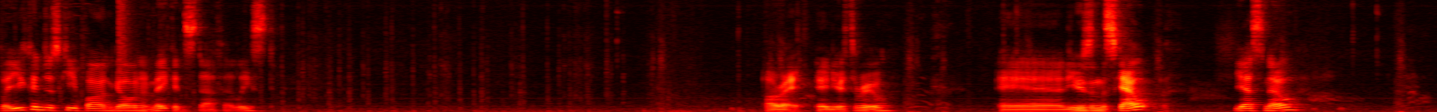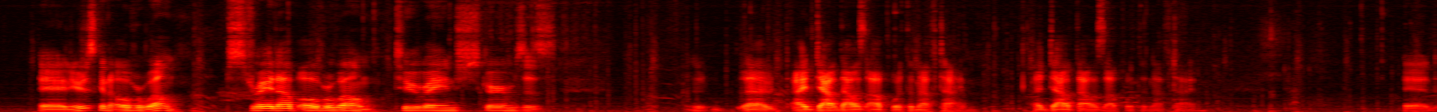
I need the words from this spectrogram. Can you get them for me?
But you can just keep on going and making stuff, at least. Alright, and you're through. And using the scout. Yes, no. And you're just going to overwhelm. Straight up overwhelm. Two range skirms is... Uh, I doubt that was up with enough time. I doubt that was up with enough time. And...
